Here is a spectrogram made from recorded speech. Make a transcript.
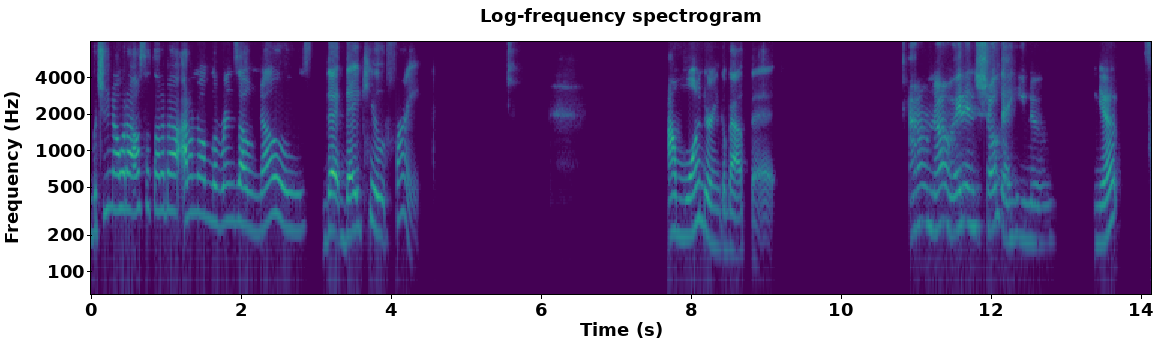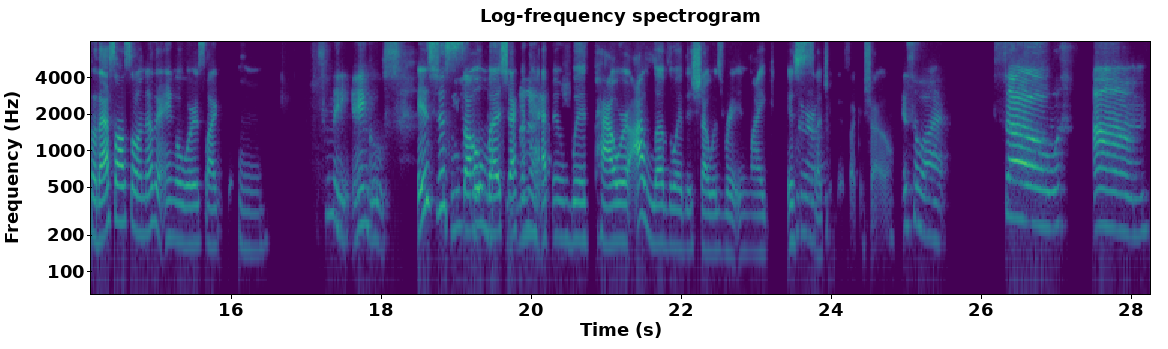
but you know what I also thought about? I don't know if Lorenzo knows that they killed Frank. I'm wondering about that. I don't know. They didn't show that he knew. Yep. So that's also another angle where it's like, hmm, Too many angles. it's just so much that can happen with power. I love the way this show is written. Like, it's Girl. such a good fucking show. It's a lot. So, um,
